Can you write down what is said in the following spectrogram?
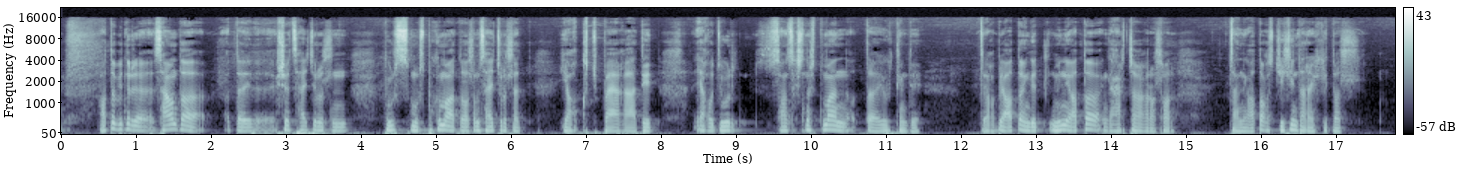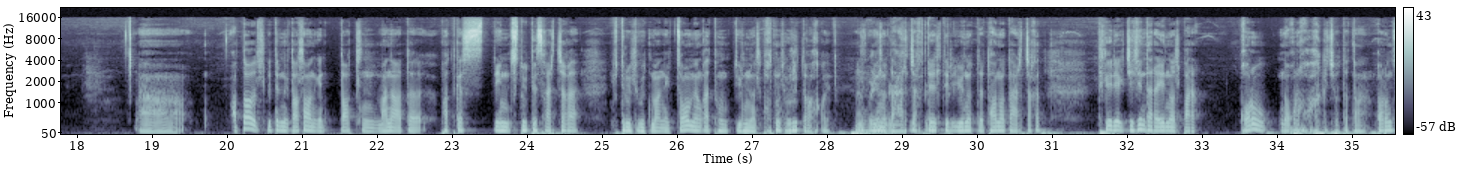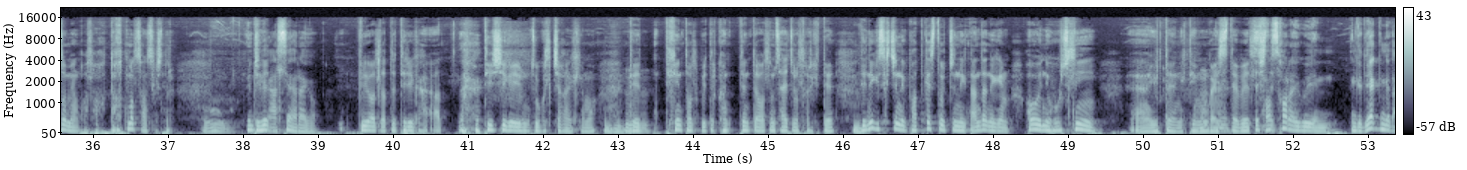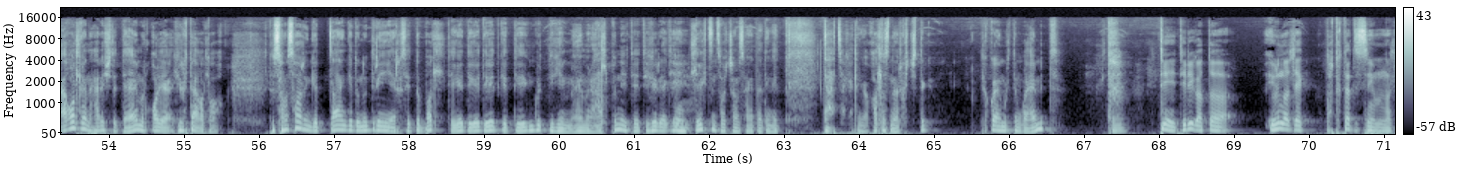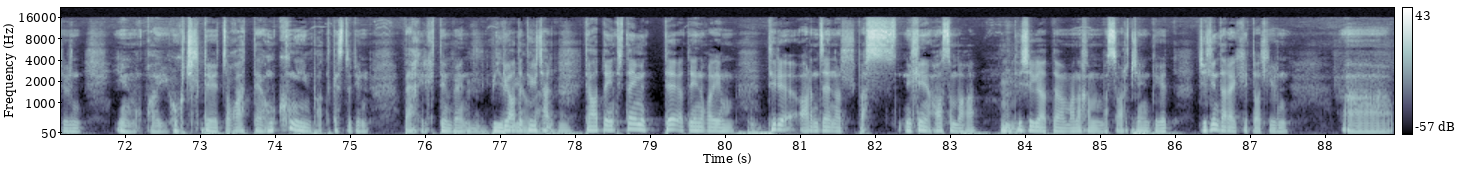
Одоо бид нэр саунда одоо өшөө сайжруулна дүрс мөрс бүх юм одоо улам сайжруулад явах гэж байгаа. Тэгээд яг гоо зүгээр сонсогч нарт маань одоо юу гэдэг юм те. За яг би одоо ингээд миний одоо ингээд харж байгаагаар болохоор за нэг одоогоос жилийн дараа ихэд бол аа одоо бол бид нар нэг 7 хоногийн доотлол нь манай одоо подкаст энэ студиэс гарч байгаа нэвтрүүлгүүд маань нэг 100 мянга түнд ер нь бол тогтмол хөрөөд байгаа байхгүй. Юунуудаа харж ах тэл тэр юунуудаа тоонуудаа харж ахад тэгэхээр яг жилийн дараа энэ бол баг 3 нугарах бах гэж бодоод байгаа. 300 мянга болох тогтмол сонсогч нар. Энэ чинь алсын хараа юу? Би бол одоо тэрийг тийшээгээ ер нь зүгэлж байгаа гэх юм уу. Тэгээд тэхийн тулд бид нар контентээ улам сайжруулах хэрэгтэй. Тэгээ нэг хэсэг чинь нэг подкастууд чинь нэг дандаа нэг юм хоо нэг хөгжлийн юутай нэг тийм өнгө аястай байлаа шүү дээ. Сонсохоор айгүй юм. Ингээд яг ингээд агуулгыг харна шүү дээ. Амар гоё хэрэгтэй агуулга баг. Тэгээ сонсохоор ингээд за ингээд өнөөдрийн ярих сэдв бол тэгээ тэгээ тэгээд тэгэнгүүт нэг юм амар албаны тий. Тэгэхээр яг лекцэн сууж байгаа санагдаад ингээд за за гэдэг ингээд голоос нөрөгчдөг. Тэгэхгүй амар тийм гоё амьд. Тий, тэрийг одоо ер нь бол яг дутагтаад исэн юм нь бол ер нь ийм гоё хөгжилтэй, зугаатай, хөнгөн ийм подкастууд ер нь байх хэрэгтэй юм байна. Би одоо тэгж хар. Тэгээ одоо entertainment те одоо энэ гоё юм тэр орон зай нь бол бас нэлийн хоосон байгаа. Тийшээгээ одоо манайхан бас орж ийн. Тэгээд жилийн дараа гэхэд бол ер нь аа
